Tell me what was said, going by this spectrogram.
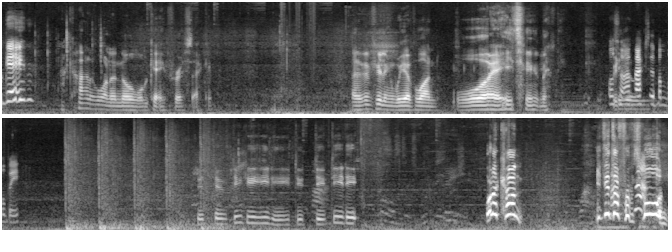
game. I kind of want a normal game for a second. I have a feeling we have won way too many. Also, I'm back to the bumblebee. What a cunt! He did that from ah. spawn!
